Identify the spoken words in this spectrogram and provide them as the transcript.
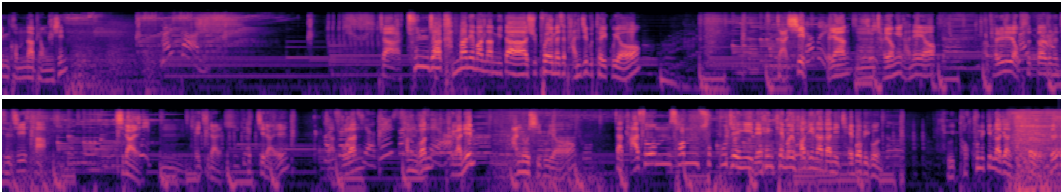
지금 겁나 병신? 자, 춘자 간만에 만납니다. 슈퍼헬멧에 반지 붙어 있고요. 자, 10. 그냥 음, 조용히 가네요. 아, 별일 없었다는 듯이 4. 지랄. 음, 개지랄. 핵지랄. 자, 도란 지역을 3건 선택하세요. 대가님 안 오시고요. 자, 다솜 섬 숙부쟁이 내 행템을 확인하다니 제법이군. 여기 덕후 느낌 나지 않습니까, 여러분들?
